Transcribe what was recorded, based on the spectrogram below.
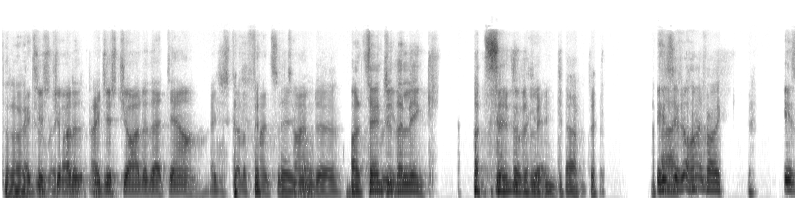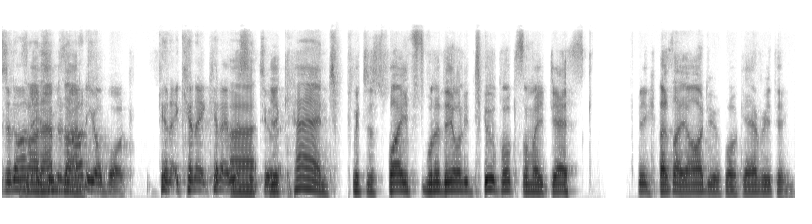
that I, I just jotted I just jotted that down. I just got to find some time go. to. I'll send you the it. link. I'll send you the Okay. link after. Is Uh, it on? Is it on? on is it an audio book? Can I can I can I listen Uh, to you it? You can't, which is why it's one of the only two books on my desk because I audiobook everything.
